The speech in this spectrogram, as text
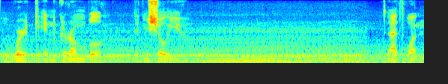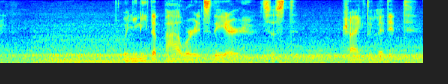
work and grumble. Let me show you. That one. When you need the power, it's there. Just trying to let it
